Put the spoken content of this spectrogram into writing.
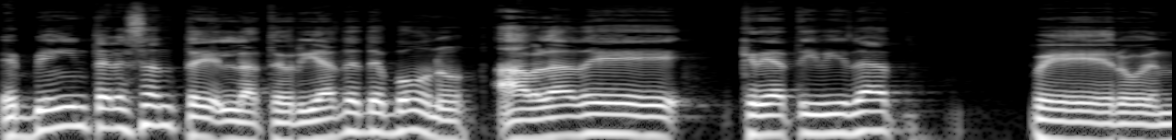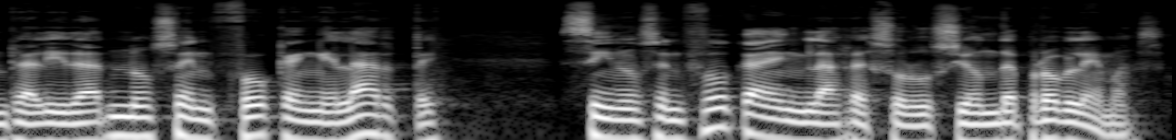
Es bien interesante, la teoría de De Bono habla de creatividad, pero en realidad no se enfoca en el arte, sino se enfoca en la resolución de problemas.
